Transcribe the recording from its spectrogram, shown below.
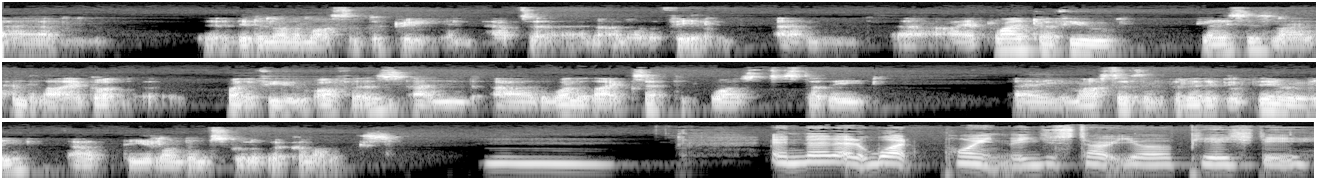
um, did another master's degree in perhaps a, another field. And uh, I applied to a few places, and alhamdulillah, I got quite a few offers, and uh, the one that I accepted was to study a master's in political theory at the London School of Economics. Mm. And then, at what point did you start your PhD?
